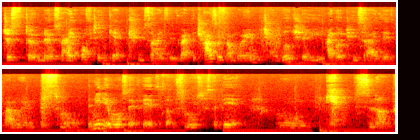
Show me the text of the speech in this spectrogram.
just don't know. So I often get two sizes. Like the trousers I'm wearing, which I will show you, I got two sizes, but I'm wearing the small. The medium also fits, but the small's just a bit more snug.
